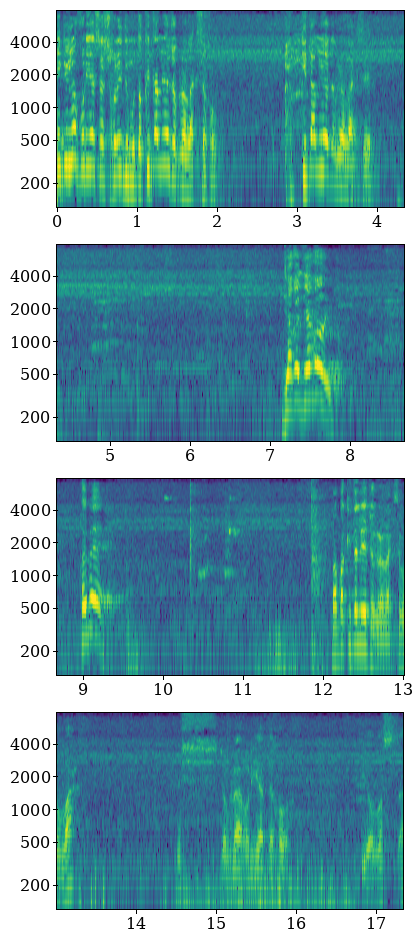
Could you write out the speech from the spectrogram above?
মিডিলও ফরিয়া শেষ করে দিম তো। কিতালিও ঝগড়া লাগছে হোক কিতালিও ঝগড়া লাগছে। যাকই যাকই কইবে বাবা কিতালিও ঝগড়া লাগছে বাবা। ঝগড়া করিয়া দেখো কি অবস্থা।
